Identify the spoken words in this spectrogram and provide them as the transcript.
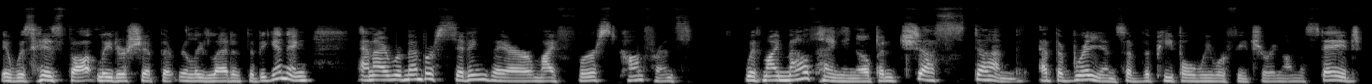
it was his thought leadership that really led at the beginning. And I remember sitting there, my first conference, with my mouth hanging open, just stunned at the brilliance of the people we were featuring on the stage.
